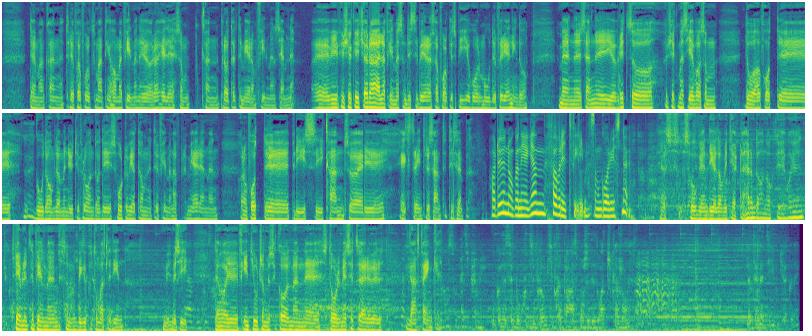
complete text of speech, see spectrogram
där man kan träffa folk som antingen har med filmen att göra eller som kan prata lite mer om filmens ämne. Eh, vi försöker köra alla filmer som distribueras av Folkets Bio, vår moderförening då. Men eh, sen i övrigt så försöker man se vad som då har fått eh, goda omdömen utifrån. Då. Det är svårt att veta om inte filmen haft premiär än men har de fått eh, pris i Cannes så är det extra intressant till exempel. Har du någon egen favoritfilm som går just nu? Jag såg en del av mitt hjärta häromdagen och det var ju en trevlig liten film som bygger på Thomas Ledin musik. Den var ju fint gjord som musikal men eh, storymässigt så är det väl ganska enkelt. Vous connaissez beaucoup de diplômes qui préparent à se manger des toute la journée. L'alternative, tu la connais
